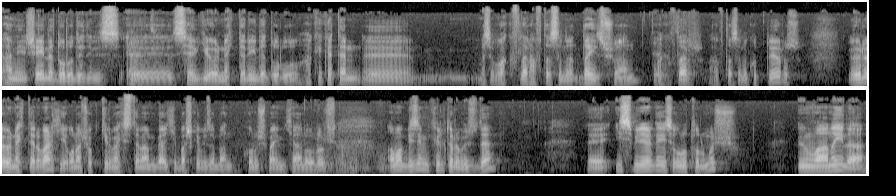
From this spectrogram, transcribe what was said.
hani şeyle dolu dediniz, e, sevgi örnekleriyle dolu. Hakikaten e, mesela Vakıflar Haftası'ndayız şu an. Vakıflar Haftası'nı kutluyoruz. Öyle örnekler var ki ona çok girmek istemem. Belki başka bir zaman konuşma imkanı olur. Ama bizim kültürümüzde e, ismi neredeyse unutulmuş, ünvanıyla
